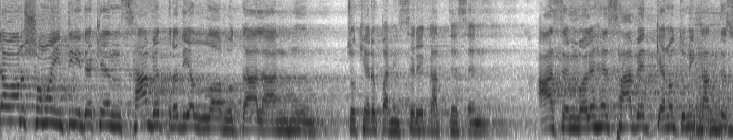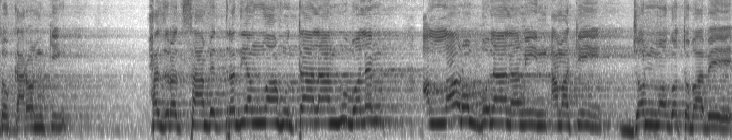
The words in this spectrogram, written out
যাওয়ার সময় তিনি দেখেন সাবেত রাদিয়াল্লাহু তাআলা আনহু চোখের পানি ছেড়ে কাঁদতেছেন। আসেম বলে, হে সাবেদ, কেন তুমি কাঁদতেছো? কারণ কি? হজরত সাবেত রাদিয়াল্লাহু তাআলা আনহু বলেন, আল্লাহ রব্বুল আলামিন আমাকে জন্মগতভাবে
